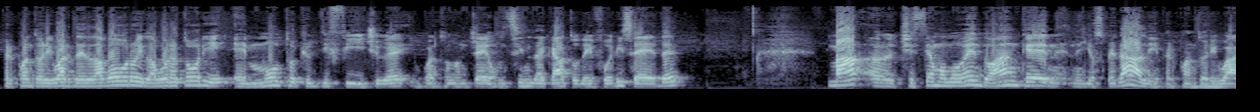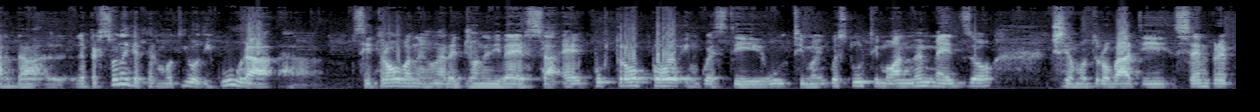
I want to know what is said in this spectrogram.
per quanto riguarda il lavoro, i lavoratori è molto più difficile in quanto non c'è un sindacato dei fuorisede, ma eh, ci stiamo muovendo anche ne- negli ospedali per quanto riguarda eh, le persone che per motivo di cura eh, si trovano in una regione diversa e purtroppo in, ultimo, in quest'ultimo anno e mezzo ci siamo trovati sempre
